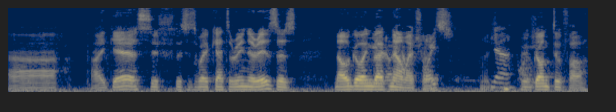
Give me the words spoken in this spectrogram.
Uh, I guess if this is where Katerina is, there's no going back now, my a friends. Yeah. We've gone too far.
